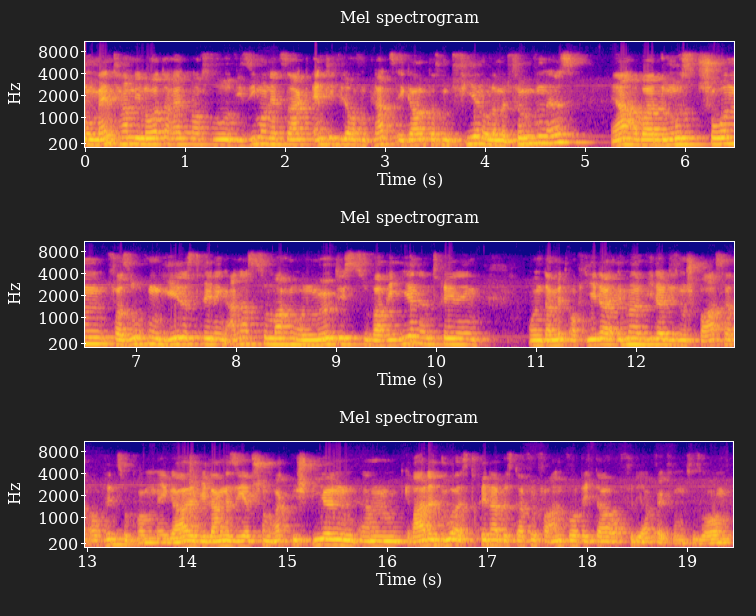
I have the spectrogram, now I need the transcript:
Moment haben die Leute halt noch so, wie Simon jetzt sagt, endlich wieder auf dem Platz, egal ob das mit Vieren oder mit Fünfen ist. Ja, aber du musst schon versuchen, jedes Training anders zu machen und möglichst zu variieren im Training und damit auch jeder immer wieder diesen Spaß hat, auch hinzukommen, egal wie lange sie jetzt schon Rugby spielen. Ähm, gerade du als Trainer bist dafür verantwortlich, da auch für die Abwechslung zu sorgen.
